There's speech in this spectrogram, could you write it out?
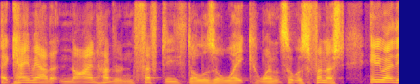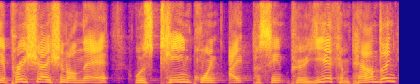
it came out at $950 a week once it was finished. Anyway, the appreciation on that was 10.8% per year compounding.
